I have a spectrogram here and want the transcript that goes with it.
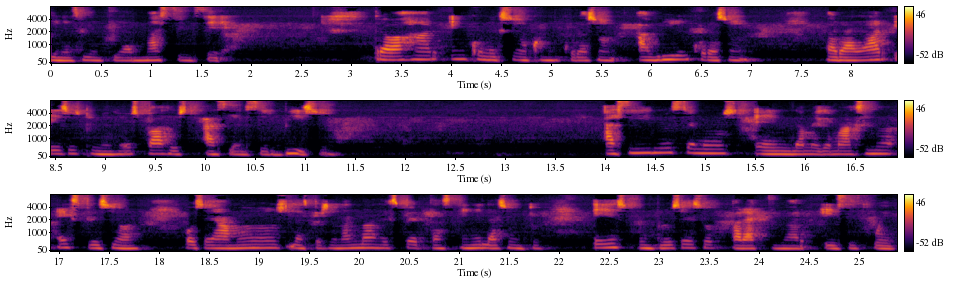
y en esa identidad más sincera trabajar en conexión con el corazón, abrir el corazón para dar esos primeros pasos hacia el servicio. Así no estemos en la mega máxima expresión o seamos las personas más expertas en el asunto, es un proceso para activar ese fuego,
